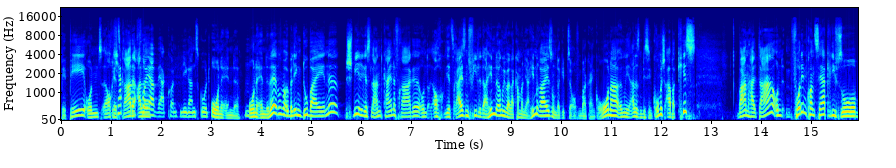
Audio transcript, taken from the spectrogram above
pp. Und auch jetzt gerade alle Feuerwerk konnten die ganz gut. ohne Ende. Ohne Ende. Ne? Muss man überlegen, Dubai, ne, schwieriges Land, keine Frage. Und auch jetzt reisen viele dahin irgendwie, weil da kann man ja hinreisen und da gibt's ja offenbar kein Corona. Irgendwie alles ein bisschen komisch. Aber Kiss waren halt da und vor dem Konzert lief so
